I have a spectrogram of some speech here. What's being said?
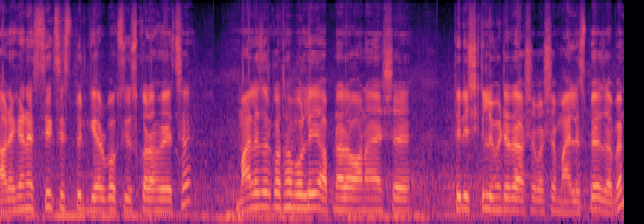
আর এখানে সিক্স স্পিড গিয়ারবক্স ইউজ করা হয়েছে। মাইলেজের কথা বলি, আপনারা অনায়াসে তিরিশ কিলোমিটারের আশেপাশে মাইলেজ পেয়ে যাবেন,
